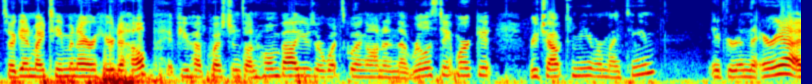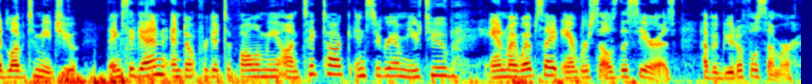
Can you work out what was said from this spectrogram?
So again, my team and I are here to help. If you have questions on home values or what's going on in the real estate market, reach out to me or my team. If you're in the area, I'd love to meet you. Thanks again, and don't forget to follow me on TikTok, Instagram, YouTube, and my website, Amber Sells the Sierras. Have a beautiful summer.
